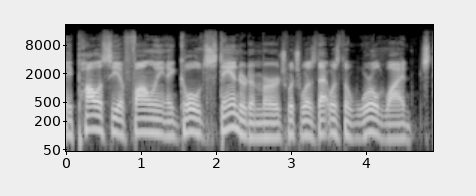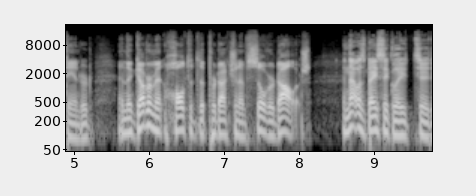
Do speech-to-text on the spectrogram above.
a policy of following a gold standard emerged, which was that was the worldwide standard, and the government halted the production of silver dollars. And that was basically to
